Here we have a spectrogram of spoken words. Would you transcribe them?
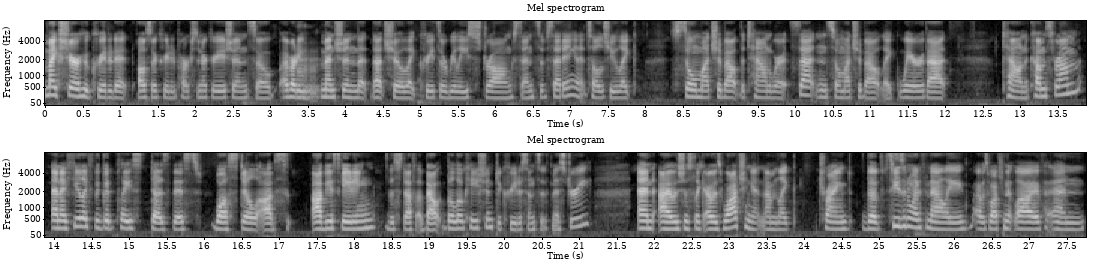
mike Schur, who created it also created parks and recreation so i've already mentioned that that show like creates a really strong sense of setting and it tells you like so much about the town where it's set and so much about like where that town comes from. And I feel like The Good Place does this while still obs- obfuscating the stuff about the location to create a sense of mystery. And I was just like, I was watching it and I'm like trying the season one finale. I was watching it live and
